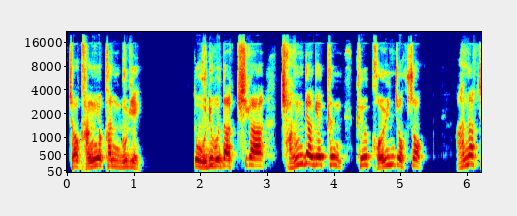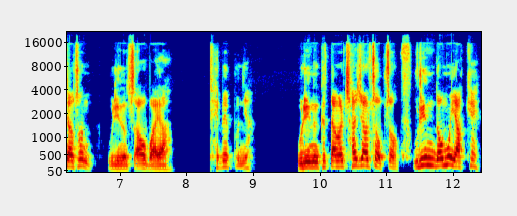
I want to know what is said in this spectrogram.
저 강력한 무기, 또 우리보다 키가 장대하게 큰 그 거인족 속 안악 자손 우리는 싸워봐야 패배뿐이야. 우리는 그 땅을 차지할 수 없어. 우리는 너무 약해.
